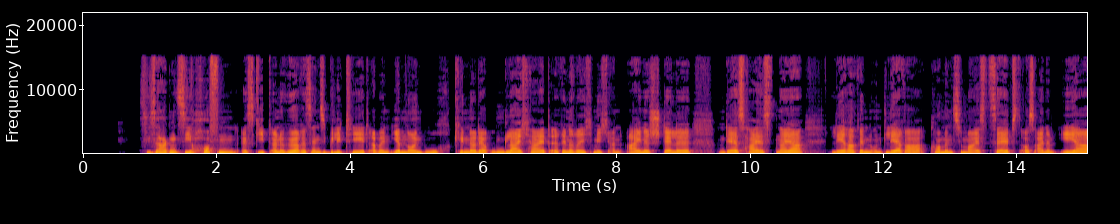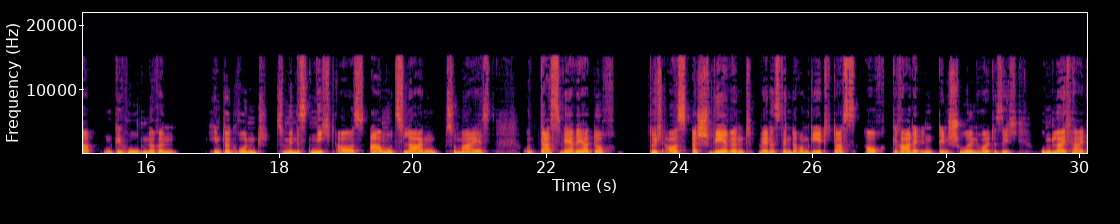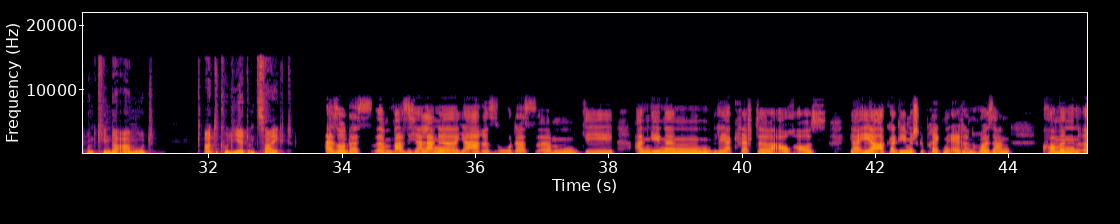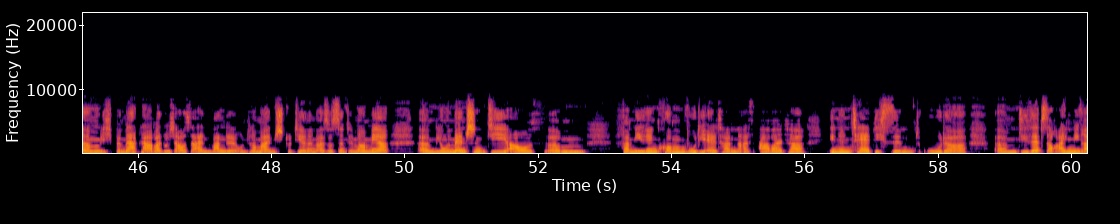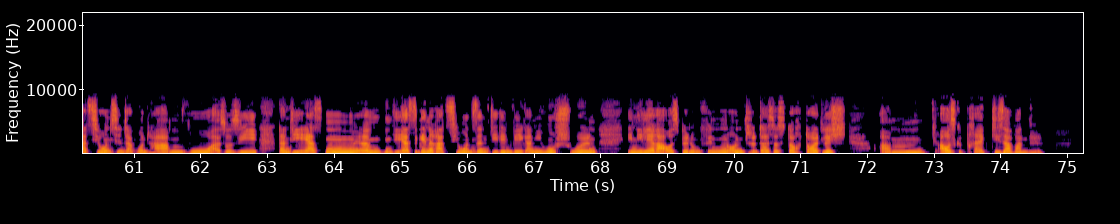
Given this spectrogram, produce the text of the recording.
Sie sagen, Sie hoffen, es gibt eine höhere Sensibilität, aber in Ihrem neuen Buch Kinder der Ungleichheit erinnere ich mich an eine Stelle, in der es heißt, naja, Lehrerinnen und Lehrer kommen zumeist selbst aus einem eher gehobeneren Hintergrund, zumindest nicht aus Armutslagen zumeist. Und das wäre ja doch durchaus erschwerend, wenn es denn darum geht, dass auch gerade in den Schulen heute sich Ungleichheit und Kinderarmut artikuliert und zeigt. Also das ähm, war sicher lange Jahre so, dass ähm, die angehenden Lehrkräfte auch aus ja eher akademisch geprägten Elternhäusern kommen. Ähm, ich bemerke aber durchaus einen Wandel unter meinen Studierenden. Also es sind immer mehr ähm, junge Menschen, die aus ähm, Familien kommen, wo die Eltern als ArbeiterInnen tätig sind oder ähm, die selbst auch einen Migrationshintergrund haben, wo also sie dann die ersten, ähm, die erste Generation sind, die den Weg an die Hochschulen in die Lehrerausbildung finden. Und das ist doch deutlich ähm, ausgeprägt, dieser Wandel.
